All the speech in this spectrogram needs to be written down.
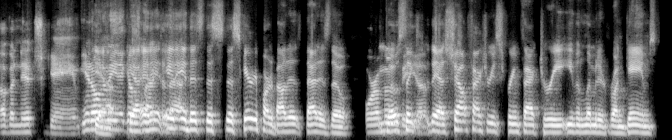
of a niche game. You know yeah. what I mean? It yeah, and, it, and, and, this this the scary part about it is that is though or a movie. Those things, yeah, Shout Factory, Scream Factory, even limited run games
